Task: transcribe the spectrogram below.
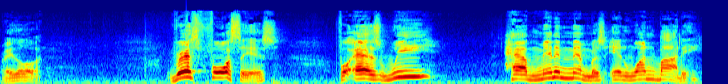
Praise the Lord. Verse 4 says, For as we have many members in one body,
